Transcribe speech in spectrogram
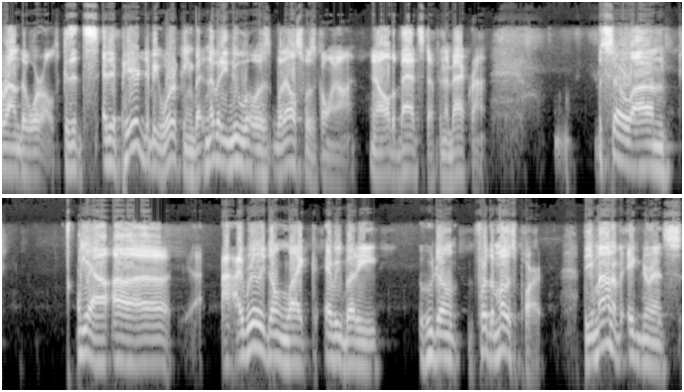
around the world because it's it appeared to be working, but nobody knew what was what else was going on. You know, all the bad stuff in the background. So, um, yeah, uh, I really don't like everybody who don't, for the most part, the amount of ignorance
